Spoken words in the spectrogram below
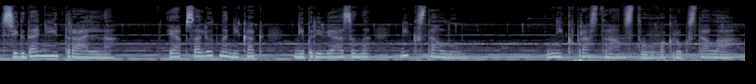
всегда нейтрально и абсолютно никак не привязано ни к столу, ни к пространству вокруг стола.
